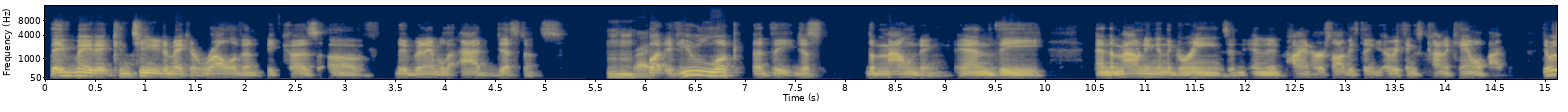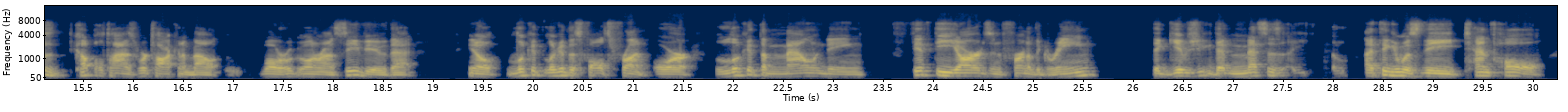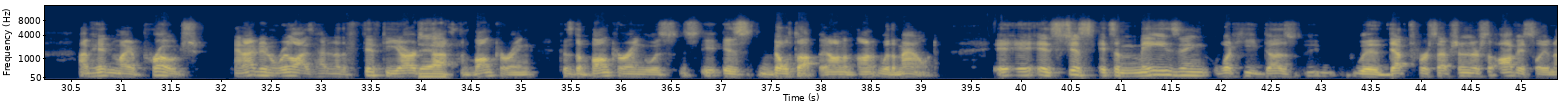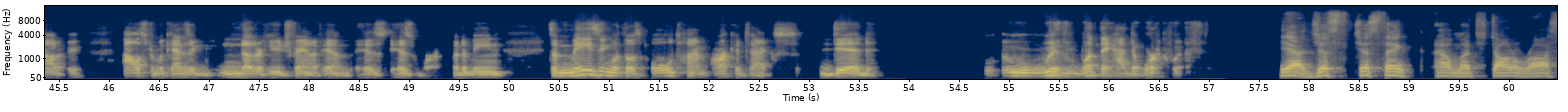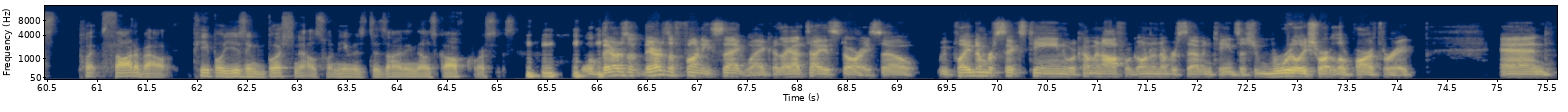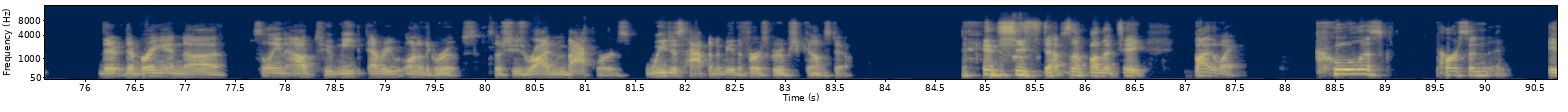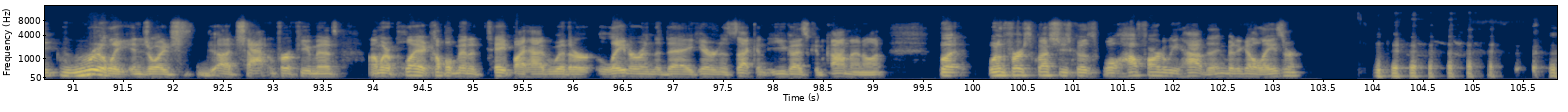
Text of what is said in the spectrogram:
They've made it continue to make it relevant because of they've been able to add distance. Mhm. Right. But if you look at the just the mounding and the and the mounding in the greens and, and in Pinehurst, obviously everything's kind of camelback. There was a couple times we're talking about while we're going around Seaview that, you know, look at look at this false front or look at the mounding 50 yards in front of the green that gives you that messes. I think it was the 10th hole. I'm hitting my approach and I didn't realize I had another 50 yards Yeah. past the bunkering because the bunkering was is built up and on, on with a mound. It, it- it's just it's amazing what he does with depth perception. There's obviously not Alister MacKenzie, another huge fan of him, his his work. But I mean, it's amazing what those old time architects did with what they had to work with. Yeah, just just think how much Donald Ross put thought about people using Bushnells when he was designing those golf courses. well, there's a there's a funny segue because I got to tell you a story. So we played number 16. We're coming off. We're going to number 17. So it's a really short little par three, and they're they're bringing uh, Celine out to meet every one of the groups. So she's riding backwards. We just happen to be the first group she comes to, and she steps up on the tee. By the way, coolest person. It really enjoyed uh, chatting for a few minutes. I'm going to play a couple minute tape I had with her later in the day here in a second that you guys can comment on. But one of the first questions goes, Well, how far do we have? Did anybody get a laser?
